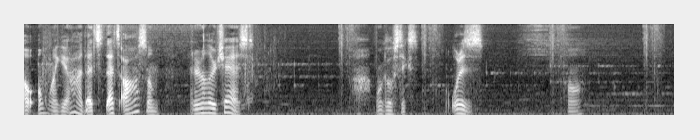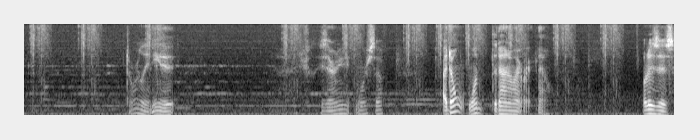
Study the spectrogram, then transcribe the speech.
Oh, oh my god, that's that's awesome. And another chest. More glow sticks. What is? Oh. Don't really need it. Is there any more stuff? I don't want the dynamite right now. What is this?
